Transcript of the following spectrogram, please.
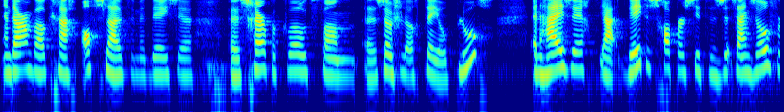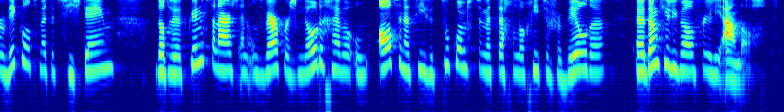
En daarom wou ik graag afsluiten met deze uh, scherpe quote van socioloog Theo Ploeg. En hij zegt, ja, wetenschappers zitten, zijn zo verwikkeld met het systeem dat we kunstenaars en ontwerpers nodig hebben om alternatieve toekomsten met technologie te verbeelden. Dank jullie wel voor jullie aandacht.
